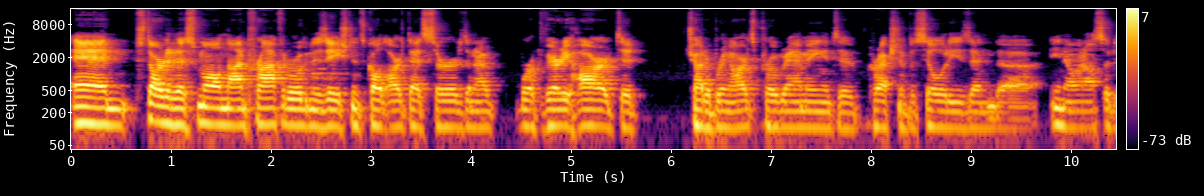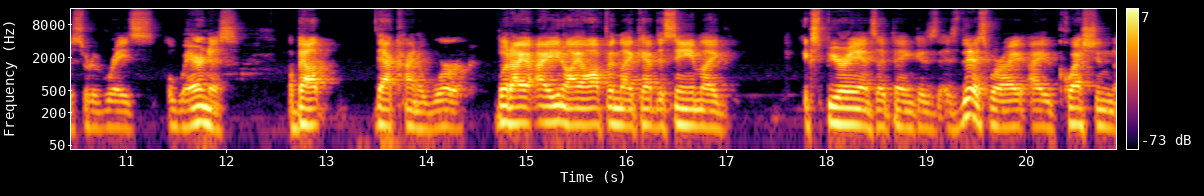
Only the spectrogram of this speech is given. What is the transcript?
And started a small nonprofit organization. It's called Art That Serves, and I work very hard to try to bring arts programming into correctional facilities and uh, you know and also to sort of raise awareness about that kind of work but I, I you know i often like have the same like experience i think is, as this where I, I question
